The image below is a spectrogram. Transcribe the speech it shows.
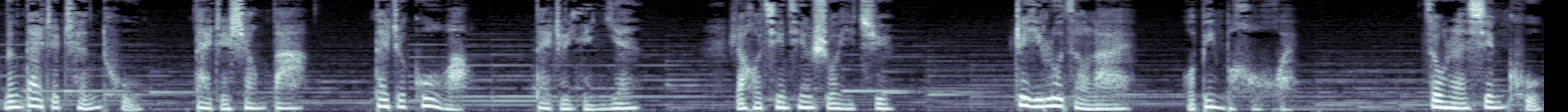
能带着尘土，带着伤疤，带着过往，带着云烟，然后轻轻说一句：“这一路走来，我并不后悔，纵然辛苦。”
